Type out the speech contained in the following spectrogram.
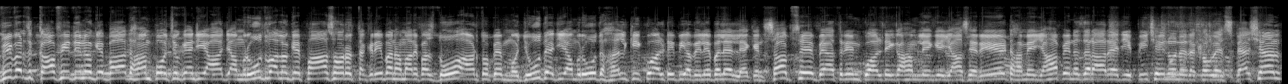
वीवर्स काफ़ी दिनों के बाद हम पहुँच चुके हैं जी आज अमरूद वालों के पास और तकरीबन हमारे पास दो आड़तों पे मौजूद है जी। अमरूद हल्की क्वालिटी भी अवेलेबल है लेकिन सबसे बेहतरीन क्वालिटी का हम लेंगे यहाँ से रेट हमें यहाँ पे नज़र आ रहा है जी पीछे इन्होंने रखा हुआ है स्पेशल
